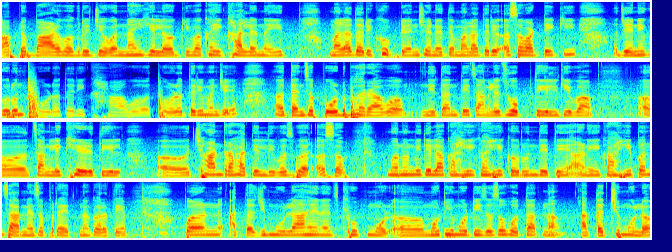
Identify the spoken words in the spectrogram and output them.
आपलं बाळ वगैरे जेवण नाही केलं किंवा काही खाल्लं नाहीत मला तरी खूप टेन्शन येते. मला तरी असं वाटते की जेणेकरून थोडं तरी खावं थोडं तरी म्हणजे त्यांचं पोट भरावं. निदान ते चांगले झोपतील किंवा चांगले खेळतील छान राहतील दिवसभर असं. म्हणून मी तिला काही काही करून देते आणि काही पण चारण्याचा प्रयत्न करते. पण आता जी मुलं आहे ना खूप मो मोठी मोठी जसं होतात ना आत्ताची मुलं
